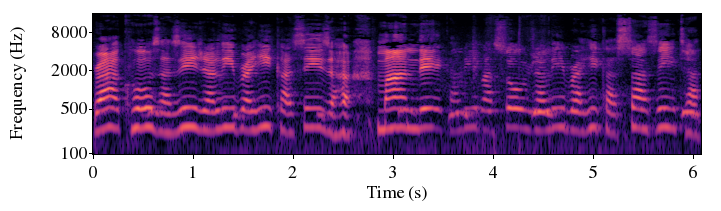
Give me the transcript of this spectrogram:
rakoza zija libra hika siza mande kaliba soja libra hika sazita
